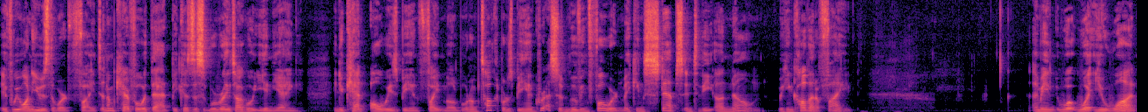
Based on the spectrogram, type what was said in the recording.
if we want to use the word fight, and I'm careful with that because this we're really talking about yin yang, and you can't always be in fight mode. But what I'm talking about is being aggressive, moving forward, making steps into the unknown. We can call that a fight. I mean, what what you want,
